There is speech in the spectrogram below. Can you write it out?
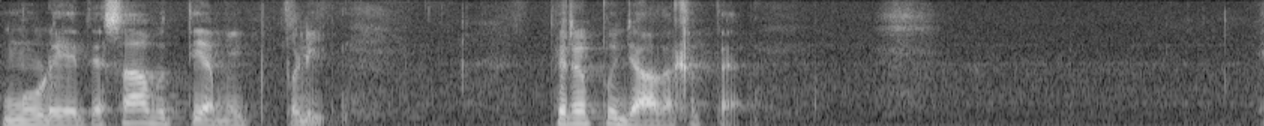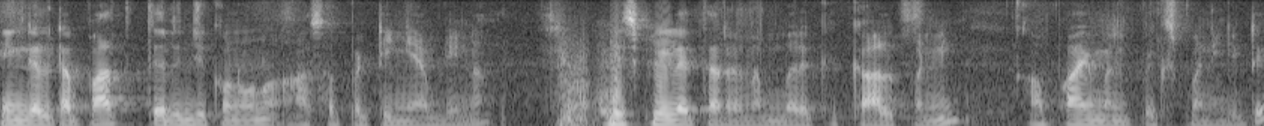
உங்களுடைய திசாபுத்தி அமைப்புப்படி பிறப்பு ஜாதகத்தை எங்கள்கிட்ட பார்த்து தெரிஞ்சுக்கணும்னு ஆசைப்பட்டீங்க அப்படின்னா டிஸ்பிளேல தர நம்பருக்கு கால் பண்ணி அப்பாயின்மெண்ட் ஃபிக்ஸ் பண்ணிக்கிட்டு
